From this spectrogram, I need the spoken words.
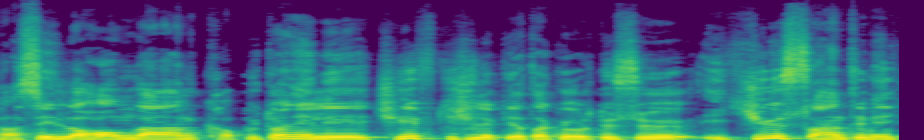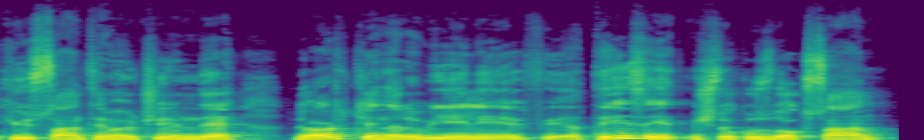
Casilla Home'dan Capitoneli çift kişilik yatak örtüsü 200 santim 200 santim ölçülerinde 4 kenarı biyeli fiyatı ise 79.90.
